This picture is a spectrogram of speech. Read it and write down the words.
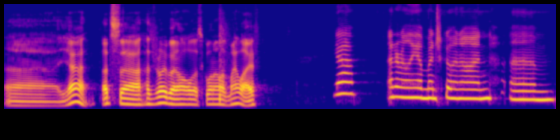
uh, yeah, that's uh, that's really about all that's going on with my life. Yeah, I don't really have much going on. Um,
